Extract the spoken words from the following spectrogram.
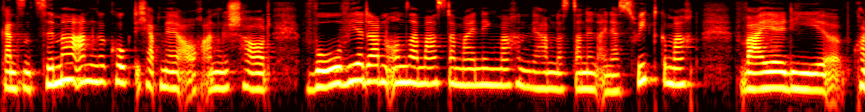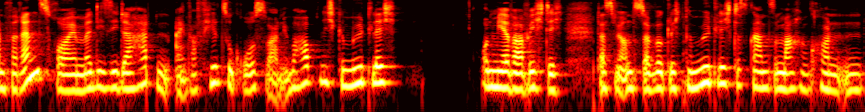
ganzen Zimmer angeguckt. Ich habe mir auch angeschaut, wo wir dann unser Masterminding machen. Wir haben das dann in einer Suite gemacht, weil die Konferenzräume, die sie da hatten, einfach viel zu groß waren, überhaupt nicht gemütlich. Und mir war wichtig, dass wir uns da wirklich gemütlich das Ganze machen konnten.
